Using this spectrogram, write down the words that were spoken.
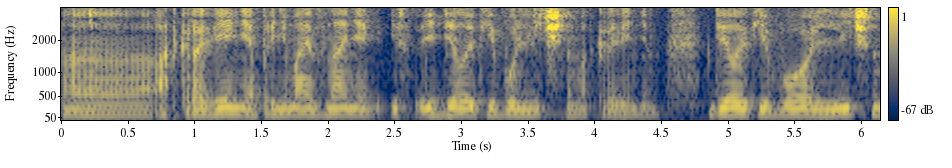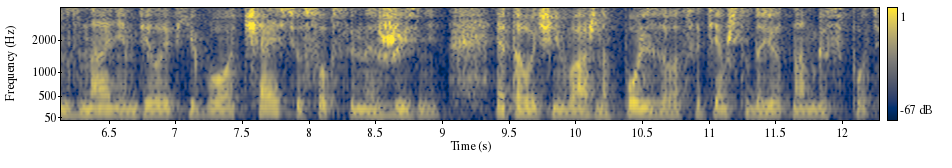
откровение, принимает знание и, и делает его личным откровением, делает его личным знанием, делает его частью собственной жизни. Это очень важно, пользоваться тем, что дает нам Господь.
